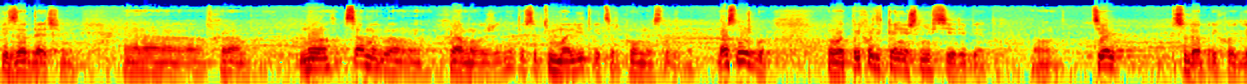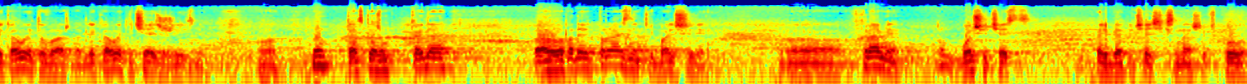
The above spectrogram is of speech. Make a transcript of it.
и задачами э, в храм. Но самое главное храмовой жизни – это все-таки молитва и церковная служба. На службу вот, приходят, конечно, не все ребята. Вот. Те сюда приходят, для кого это важно, для кого это часть жизни. Вот. Ну, так скажем, когда э, выпадают праздники большие, в храме ну, большая часть ребят, учащихся нашей школы,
